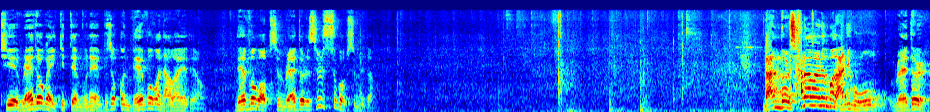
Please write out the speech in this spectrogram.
뒤에 rather가 있기 때문에 무조건 never가 나와야 돼요. never가 없으면 rather를 쓸 수가 없습니다. 난 널 사랑하는 건 아니고 rather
